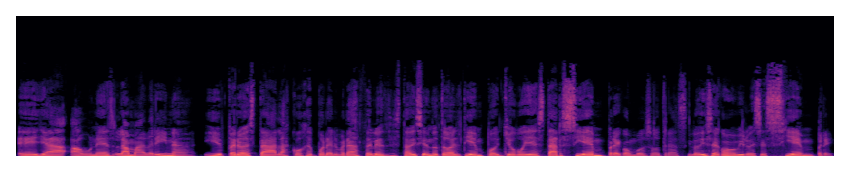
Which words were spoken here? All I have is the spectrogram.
ella aún es la madrina, y, pero está, las coge por el brazo y les está diciendo todo el tiempo, yo voy a estar siempre con vosotras. lo dice como mil veces, siempre,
